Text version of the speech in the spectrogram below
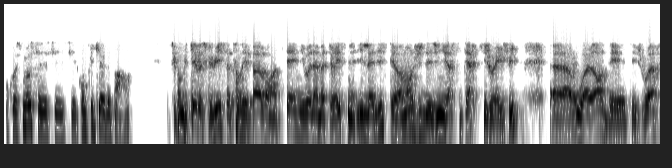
au Cosmos, c'est compliqué au départ. Hein. C'est compliqué parce que lui, il s'attendait pas à avoir un tel niveau d'amateurisme. Il l'a dit, c'était vraiment juste des universitaires qui jouaient avec lui, euh, ou alors des, des, joueurs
